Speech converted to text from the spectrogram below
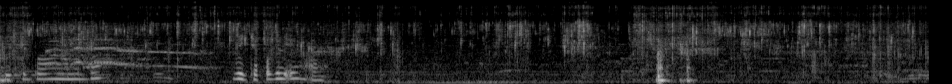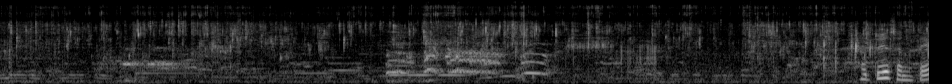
Dito ba? Ano ba? Wait, pagali yun. Oh. Ito yung sante.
